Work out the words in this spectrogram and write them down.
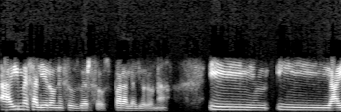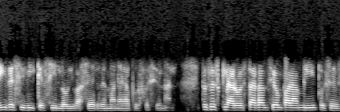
ahí me salieron esos versos para la llorona. Y, y ahí decidí que sí lo iba a hacer de manera profesional. Entonces, claro, esta canción para mí pues es,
